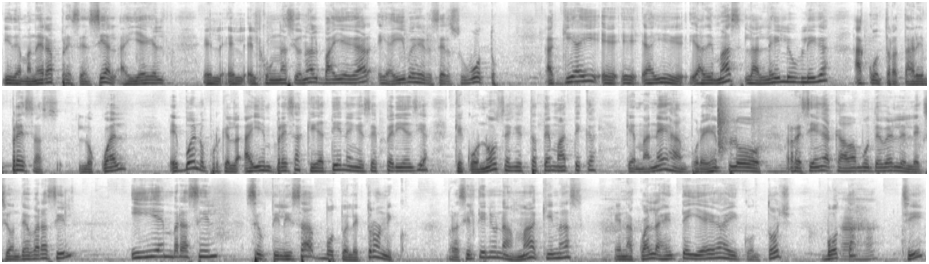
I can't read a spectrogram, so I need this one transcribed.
y de manera presencial. Ahí el, el, el, va a llegar y ahí va a ejercer su voto. Aquí hay, eh, eh, hay, eh, además, la ley le obliga a contratar empresas, lo cual es bueno porque hay empresas que ya tienen esa experiencia, que conocen esta temática, que manejan. Por ejemplo, recién acabamos de ver la elección de Brasil y en Brasil se utiliza voto electrónico. Brasil tiene unas máquinas en la cual la gente llega y con touch vota, Ajá. ¿sí?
